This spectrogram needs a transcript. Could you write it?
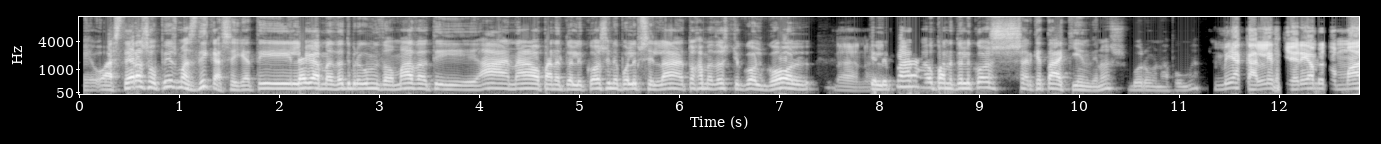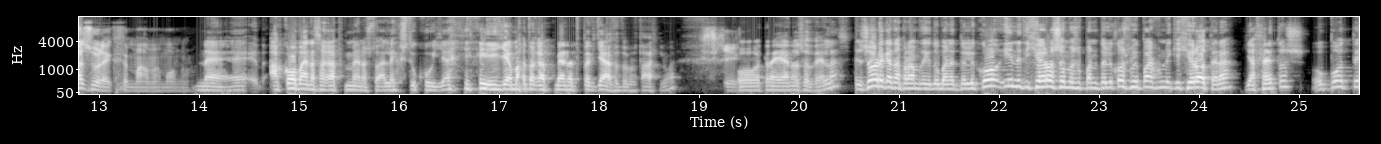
Ε, Ο Αστέρας, ο οποίος μας δίκασε, γιατί λέγαμε εδώ την προηγούμενη εβδομάδα ότι Α, να, ο Πανετολικός είναι πολύ ψηλά, το είχαμε δώσει και γκολ γκολ Ναι, ναι. κλπ. Ο Πανετολικός αρκετά ακίνδυνο, μπορούμε να πούμε. Μία καλή ευκαιρία με το Μάζουρεκ, θυμάμαι μόνο. Ναι, ε, ακόμα ένας αγαπημένος του Αλέξης του Κούγια, γεμάτο αγαπημένα του παιδιά αυτό το πρωτάθλημα. Ισχύει. Ο Τραγιανό ο Δέλλα. Ζόρικα τα πράγματα για τον Πανετολικό. Είναι τυχερός όμως ο Πανετολικός που υπάρχουν και χειρότερα για φέτος. Οπότε.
